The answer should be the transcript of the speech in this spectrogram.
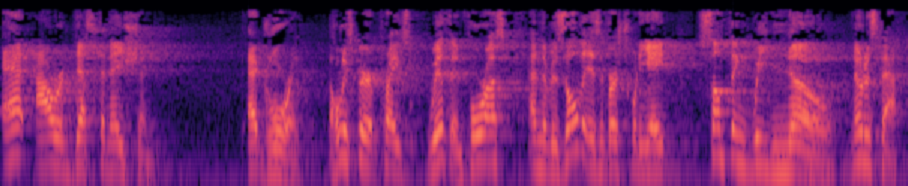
at our destination at glory. The Holy Spirit prays with and for us, and the result is in verse 28, something we know. Notice that.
